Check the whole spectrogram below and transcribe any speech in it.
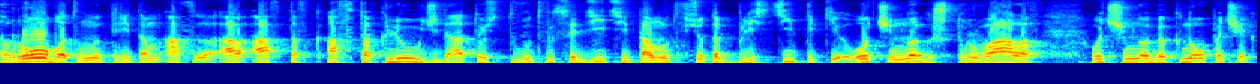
робот внутри, там авто, авто, автоключ, да, то есть вот вы садите, и там вот все так блестит, такие, очень много штурвалов, очень много кнопочек,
